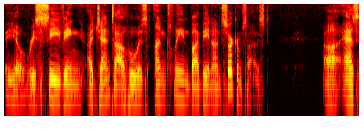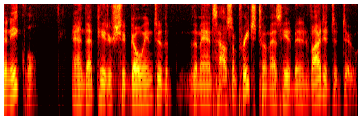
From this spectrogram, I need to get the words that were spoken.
you know, receiving a Gentile who was unclean by being uncircumcised uh, as an equal, and that Peter should go into the, the man's house and preach to him as he had been invited to do.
